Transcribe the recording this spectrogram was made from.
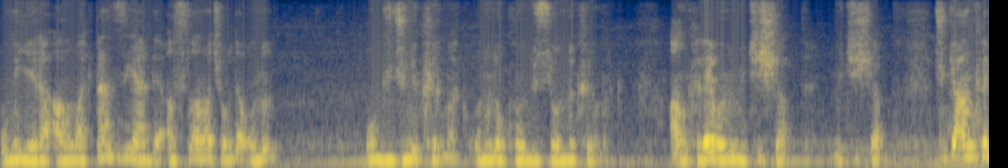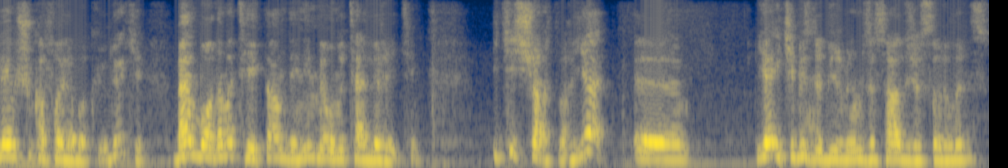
onu yere almaktan ziyade asıl amaç orada onun o gücünü kırmak, onun o kondisyonunu kırmak. Onu müthiş yaptı. Müthiş yaptı. Çünkü Ankalev şu kafayla bakıyor. Diyor ki ben bu adama takedown deneyeyim ve onu tellere iteyim. İki şart var. Ya e, ya ikimiz de birbirimize sadece sarılırız.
